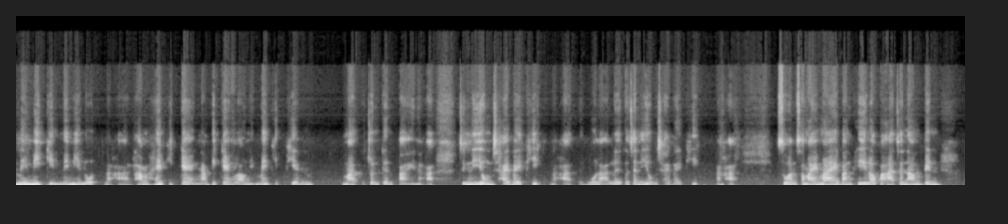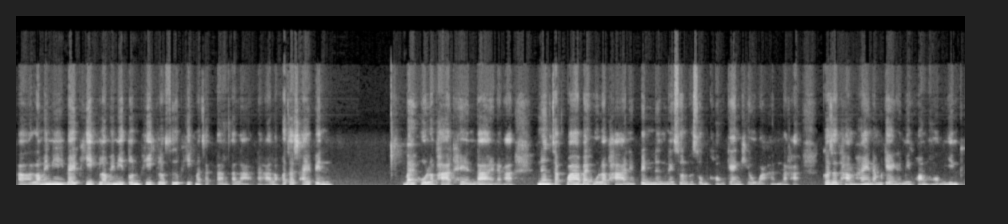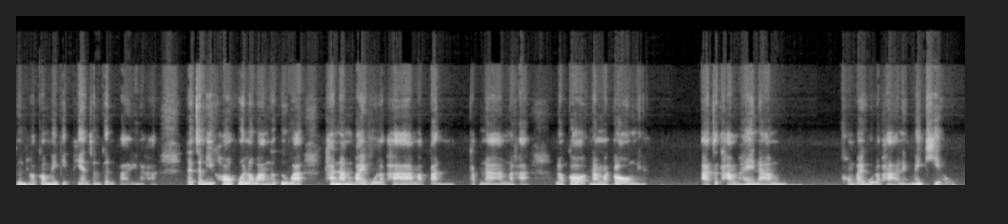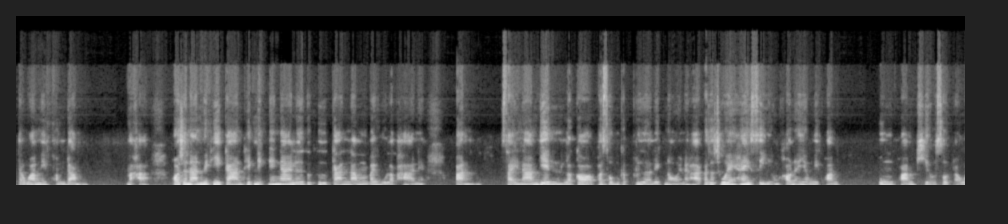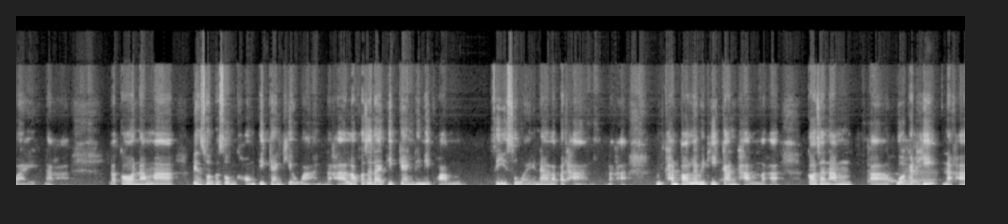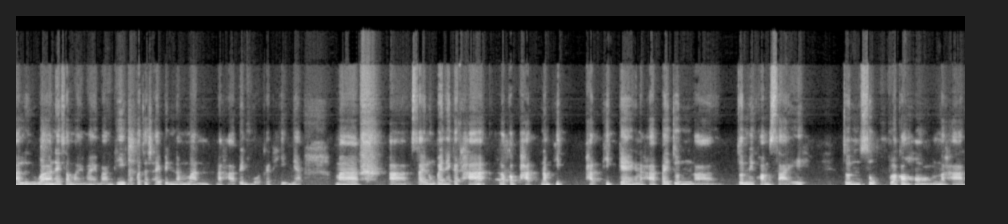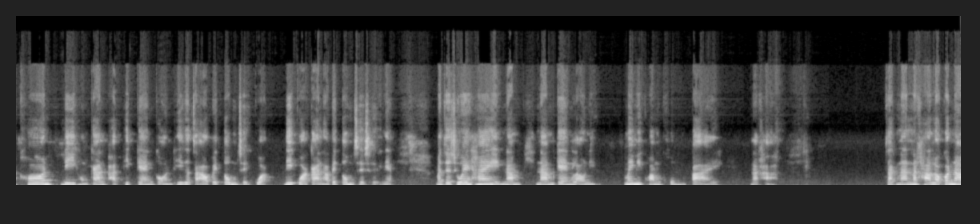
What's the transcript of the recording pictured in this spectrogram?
ไม่มีกลิ่นไม่มีรสนะคะทำให้พริกแกงน้ำพริกแกงเราเนี่ยไม่ผิดเพี้ยนมากจนเกินไปนะคะ จึงนิยมใช้ใบพริกนะคะโบราณเลยก็จะนิยมใช้ใบพริกนะคะ ส่วนสมัยใหม่บางทีเราก็อาจจะนำเป็นเราไม่มีใบพริก เราไม่มีต้นพริก เราซื้อพริกมาจากตามตลาดนะคะ เราก็จะใช้เป็น ใบโหระพาแทนได้นะคะ เนื่องจากว่าใบโหระพาเนี่ยเป็นหนึ่งในส่วนผสมของแกงเขียวหวานนะคะ ก็จะทำให้น้ำแกงมีความหอมยิ่งขึ้น แล้วก็ไม่ผิดเพี้ยนจนเกินไปนะคะ แต่จะมีข้อควรระวังก็คือว่า ถ้านำใบโหระพามาปั่นกับน้ำนะคะ แล้วก็นำมากรองเนี่ยอาจจะทำให้น้ำของใบโหระพาเนี่ยไม่เขียวแต่ว่ามีความดำนะคะ เพราะฉะนั้นวิธีการเทคนิคง่าย ๆ เลยก็คือการนำใบโหระพาเนี่ยปั่น ใส่น้ำเย็นแล้วก็ผสมกับเกลือเล็กน้อยนะคะ ก็จะช่วยให้สีของเขาเนี่ยยังมีความปรุงความเขียวสดเอาไว้นะคะ แล้วก็นำมาเป็นส่วนผสมของพริกแกงเขียวหวานนะคะ เราก็จะได้พริกแกงที่มีความสีสวยน่ารับประทานนะคะขั้นตอนและวิธีการทำนะคะ ก็จะนำหัวกะทินะคะ หรือว่าในสมัยใหม่บางที่เขาก็จะใช้เป็นน้ำมันนะคะ เป็นหัวกะทิเนี่ยมาใส่ลงไปในกระทะ แล้วก็ผัดน้ำพริก ผัดพริกแกงนะคะ ไปจนจนมีความใส จนสุกแล้วก็หอมนะคะ ข้อดีของการผัดพริกแกงก่อนที่จะเอาไปต้มเฉยกว่าดีกว่าการเอาไปต้มเฉยๆเนี่ยมันจะช่วยให้น้ำน้ำแกงเราเนี่ยไม่มีความขมปลายนะคะ จากนั้นนะคะเราก็น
